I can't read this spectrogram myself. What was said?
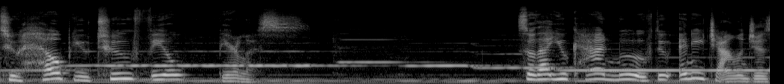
to help you to feel fearless so that you can move through any challenges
